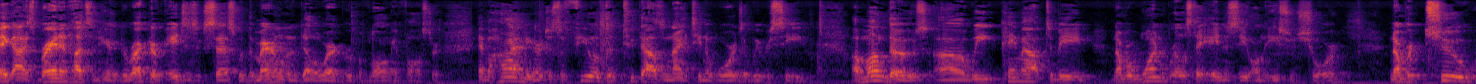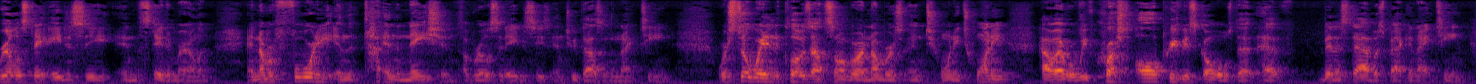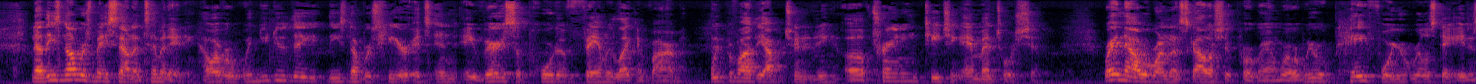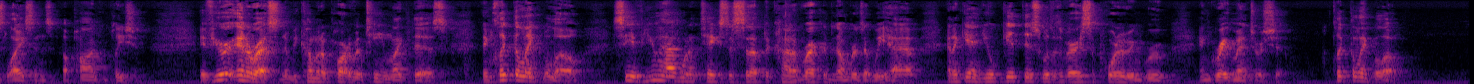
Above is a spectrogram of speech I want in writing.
Hey guys, Branden Hudson here, Director of Agent Success with the Maryland and Delaware Group of Long and Foster. And behind me are just a few of the 2019 awards that we received. Among those, uh, we came out to be number one real estate agency on the Eastern Shore, number two real estate agency in the state of Maryland, and number 40 in the, in the nation of real estate agencies in 2019. We're still waiting to close out some of our numbers in 2020. However, we've crushed all previous goals that have been established back in 19. Now, these numbers may sound intimidating. However, when you do the, these numbers here, it's in a very supportive, family-like environment. We provide the opportunity of training, teaching, and mentorship. Right now, we're running a scholarship program where we will pay for your real estate agent's license upon completion. If you're interested in becoming a part of a team like this, then click the link below, see if you have what it takes to set up the kind of record numbers that we have. And again, you'll get this with a very supportive group and great mentorship. Click the link below.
